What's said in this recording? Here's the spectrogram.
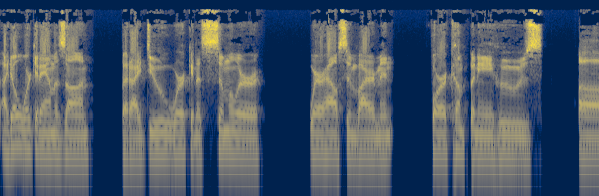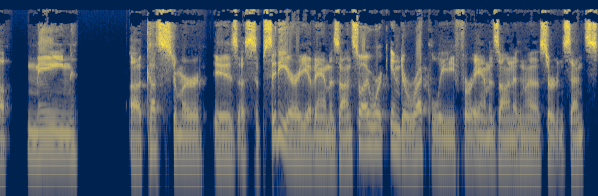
I don't work at Amazon, but I do work in a similar warehouse environment for a company whose uh, main uh, customer is a subsidiary of Amazon. So I work indirectly for Amazon in a certain sense.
